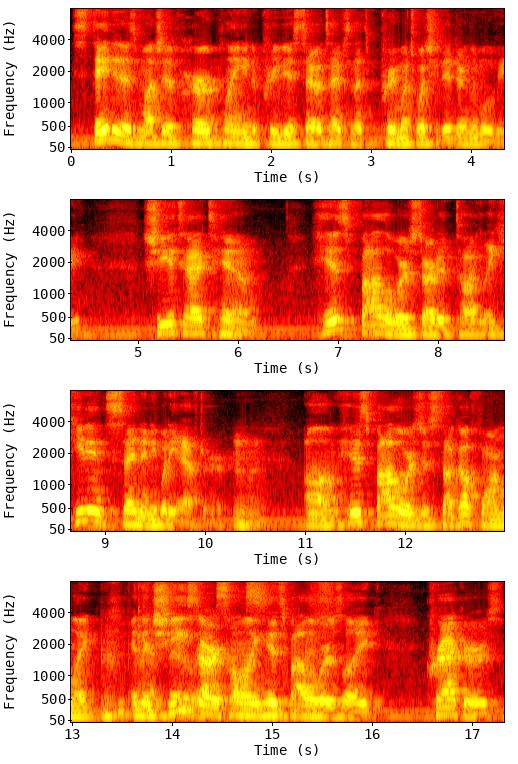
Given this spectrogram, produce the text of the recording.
stated as much of her playing into previous stereotypes, and that's pretty much what she did during the movie. She attacked him. His followers started talking like he didn't send anybody after her Mhm. Um, his followers just stuck up for him, like, and then she started calling his followers like crackers,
